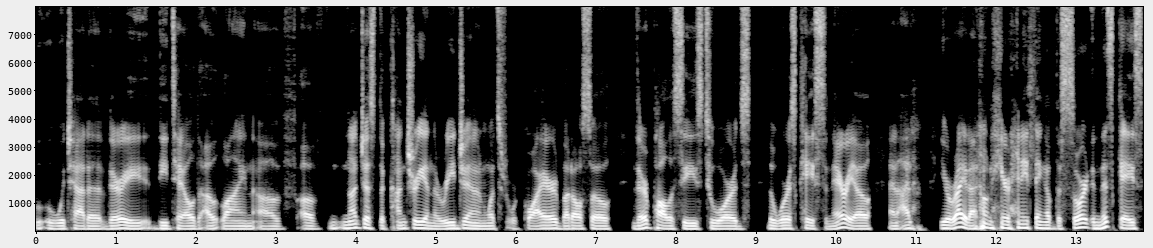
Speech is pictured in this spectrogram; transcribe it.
which had a very detailed outline of, of not just the country and the region and what's required, but also their policies towards the worst case scenario. And I, you're right, I don't hear anything of the sort in this case.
